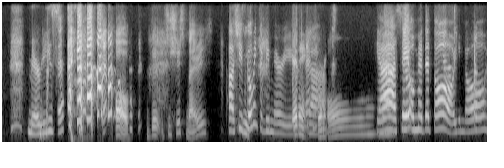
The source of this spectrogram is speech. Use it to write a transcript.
marries. Oh, the, so she's married. Uh, she's She's going to be married. getting- Yeah. getting- Oh. Yeah, say omedeto, you know.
